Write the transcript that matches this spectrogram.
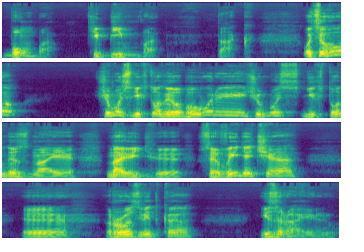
бомба чи бімба. Так. Оцього чомусь ніхто не обговорює, чомусь ніхто не знає. Навіть е, всевидяча е, розвідка Ізраїлю.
